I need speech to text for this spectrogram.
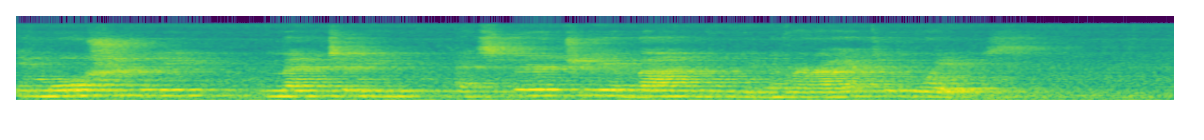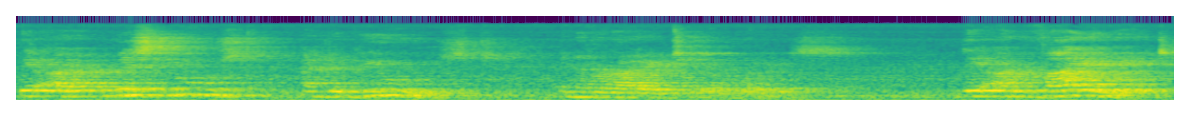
emotionally, mentally, and spiritually abandoned in a variety of ways. They are misused and abused in a variety of ways. They are violated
